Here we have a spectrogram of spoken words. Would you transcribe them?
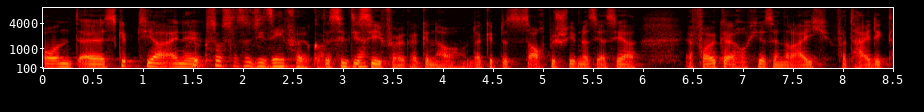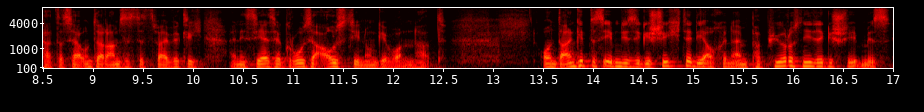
Und äh, es gibt hier eine. Hyksos, das sind die Seevölker. Das sind die ja? Seevölker, genau. Und da gibt es auch beschrieben, dass er sehr erfolgreich auch hier sein Reich verteidigt hat, dass er unter Ramses II wirklich eine sehr, sehr große Ausdehnung gewonnen hat. Und dann gibt es eben diese Geschichte, die auch in einem Papyrus niedergeschrieben ist,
